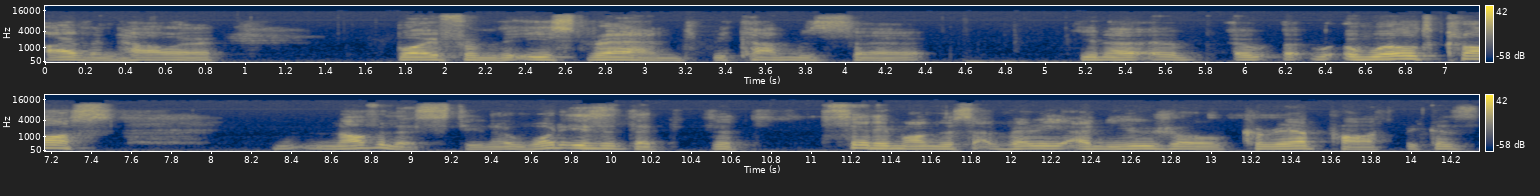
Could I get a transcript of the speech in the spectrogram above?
Ivan how a boy from the East Rand becomes, uh, you know, a, a, a world class novelist. You know, what is it that that set him on this very unusual career path? Because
